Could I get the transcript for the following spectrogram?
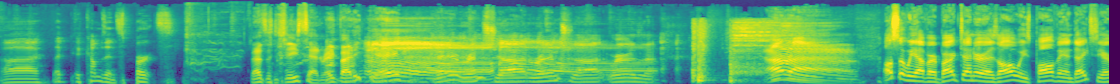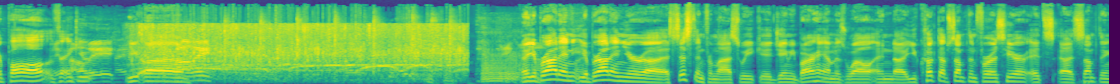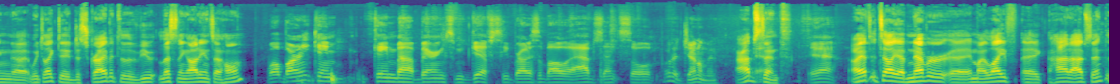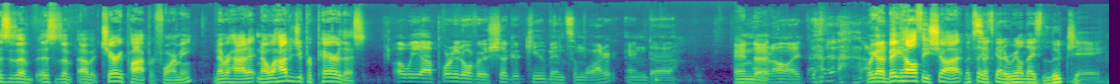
Uh, that, it comes in spurts. That's what she said, right, buddy? Yay. Hey, rim shot, rim shot. Where is it? All right. Also, we have our bartender, as always, Paul Van Dykes here. Paul, thank you. You, uh, Now you brought in you brought in your uh, assistant from last week, uh, Jamie Barham, as well, and uh, you cooked up something for us here. It's uh, something. Uh, would you like to describe it to the view, listening audience at home? Well, Barney came came uh, bearing some gifts. He brought us a bottle of absinthe. So What a gentleman. Absinthe. Yeah, I have to tell you, I've never uh, in my life uh, had absinthe. This is a this is a, a cherry popper for me. Never had it. Now, how did you prepare this? oh, we uh, poured it over a sugar cube and some water, and uh, And I don't uh, know. I, we got a big healthy shot. Looks like it's got a real nice louche.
